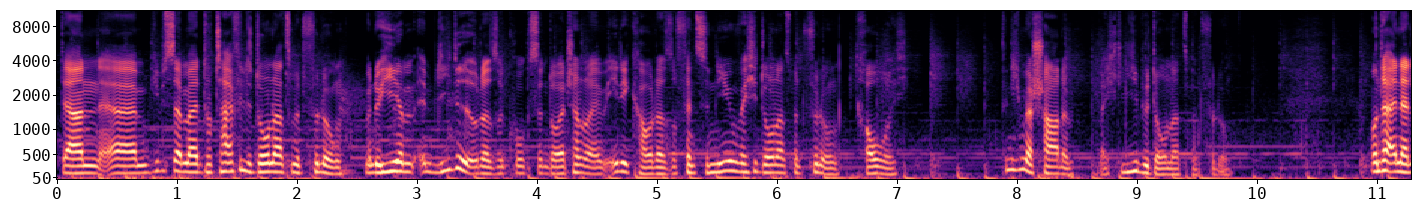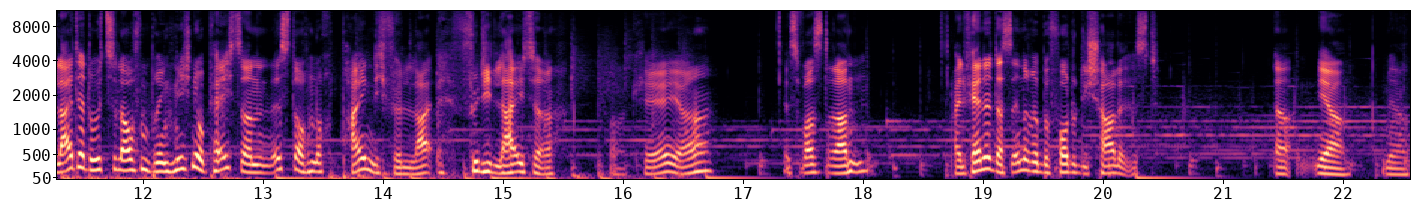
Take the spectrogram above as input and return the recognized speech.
dann ähm, gibt es da immer total viele Donuts mit Füllung. Wenn du hier im, im, Lidl oder so guckst in Deutschland oder im Edeka oder so, findest du nie irgendwelche Donuts mit Füllung. Traurig. Finde ich immer schade, weil ich liebe Donuts mit Füllung. Unter einer Leiter durchzulaufen bringt nicht nur Pech, sondern ist auch noch peinlich für, Le für die Leiter. Okay, ja. Ist was dran. Entferne das Innere, bevor du die Schale isst. Ja, ja, ja.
